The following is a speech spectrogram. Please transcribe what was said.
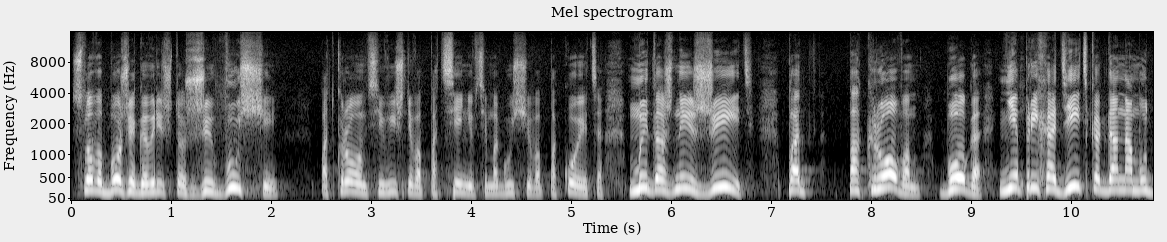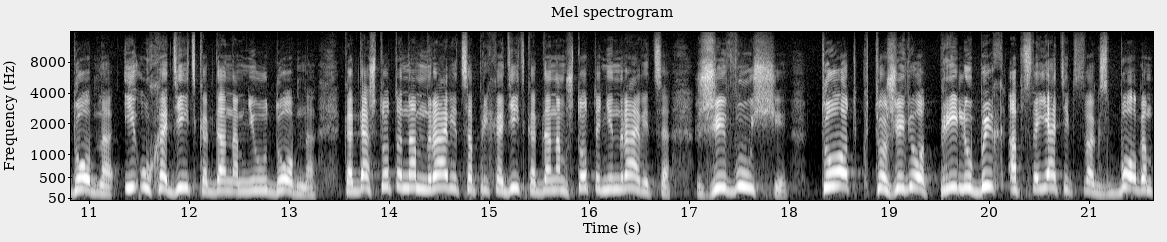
Слово Божье говорит, что живущий под кровом Всевышнего, под сенью всемогущего покоиться. Мы должны жить под покровом Бога, не приходить, когда нам удобно, и уходить, когда нам неудобно. Когда что-то нам нравится, приходить, когда нам что-то не нравится. Живущий, тот, кто живет при любых обстоятельствах с Богом,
